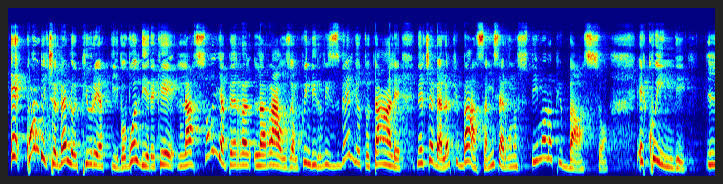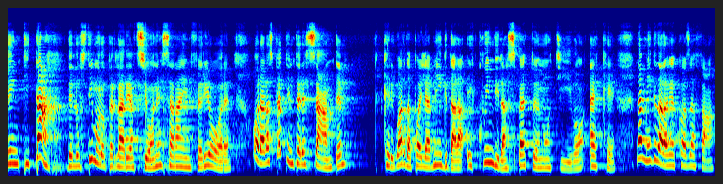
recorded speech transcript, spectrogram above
E quando il cervello è più reattivo vuol dire che la soglia per l'arousal, quindi il risveglio totale del cervello è più bassa, mi serve uno stimolo più basso e quindi l'entità dello stimolo per la reazione sarà inferiore. Ora l'aspetto interessante che riguarda poi l'amigdala e quindi l'aspetto emotivo è che l'amigdala che cosa fa?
